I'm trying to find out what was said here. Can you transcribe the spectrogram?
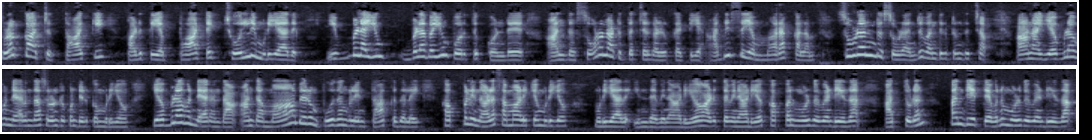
சுழற்காற்று தாக்கி படுத்திய பாட்டை சொல்லி முடியாது. இவ்வளையும் இவ்வளவையும் பொறுத்து கொண்டு அந்த சோழ நாட்டு தச்சர்கள் கட்டிய அதிசய மரக்கலம் சுழன்று சுழன்று வந்துகிட்டு இருந்துச்சான் ஆனா எவ்வளவு நேரம்தான் சுழன்று கொண்டிருக்க முடியும்? எவ்வளவு நேரம்தான் அந்த மாபெரும் பூதங்களின் தாக்குதலை கப்பலினால சமாளிக்க முடியும்? முடியாது. இந்த வினாடியோ அடுத்த வினாடியோ கப்பல் மூழ்க வேண்டியதுதான். அத்துடன் வந்தியத்தேவனும் மூழ்க வேண்டியதுதான்.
